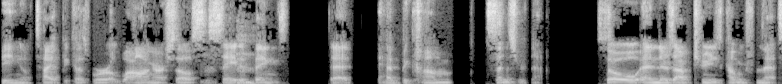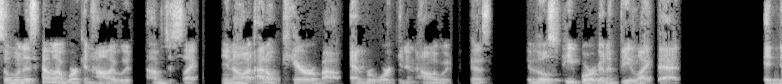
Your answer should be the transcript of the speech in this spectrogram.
being uptight because we're allowing ourselves to say the mm-hmm. things that have become censored now. So, and there's opportunities coming from that. So when it's kind of like work in Hollywood, I'm just like, you know what? I don't care about ever working in Hollywood because if those people are going to be like that, it,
